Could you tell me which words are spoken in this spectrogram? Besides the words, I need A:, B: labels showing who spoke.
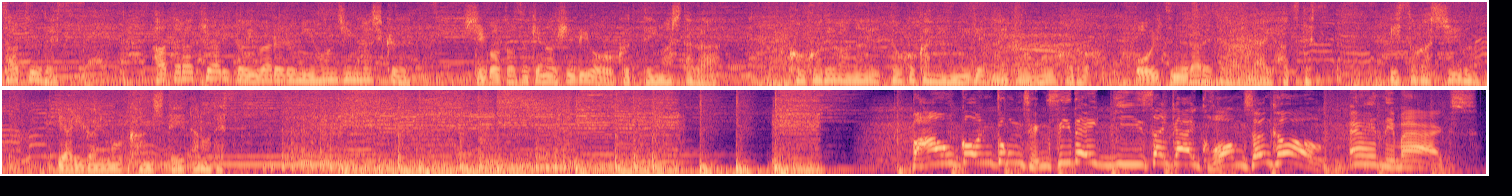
A: サトゥーです。働きありと言われる日本人らしく仕事漬けの日々を送っていましたがここではないどこかに逃げたいと思うほど追い詰められてはいないはずです。忙しい分やりがいも感じていたのです。
B: 爆肝工程師的異世界狂想曲 Animax。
